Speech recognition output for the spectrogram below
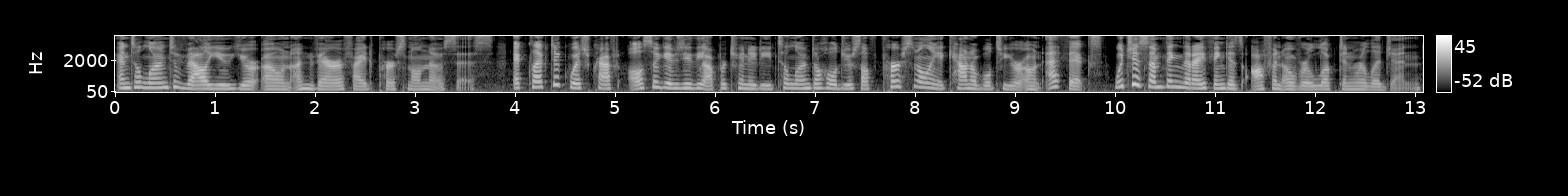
and to learn to value your own unverified personal gnosis. Eclectic witchcraft also gives you the opportunity to learn to hold yourself personally accountable to your own ethics, which is something that I think is often overlooked in religion.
